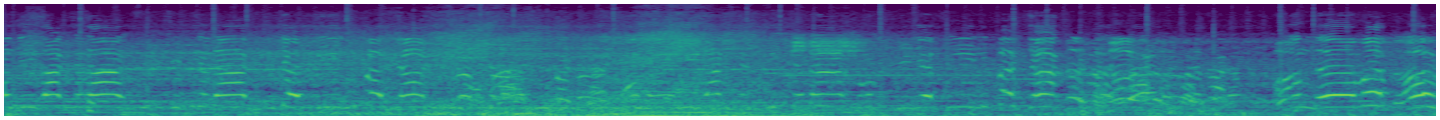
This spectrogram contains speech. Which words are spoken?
ভোট আনন্দি ডাকতে ডাক শিখতে ডাক বিজেপি লিপার যাক বিজেপি লিপার যাক বন্দে মাতরম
